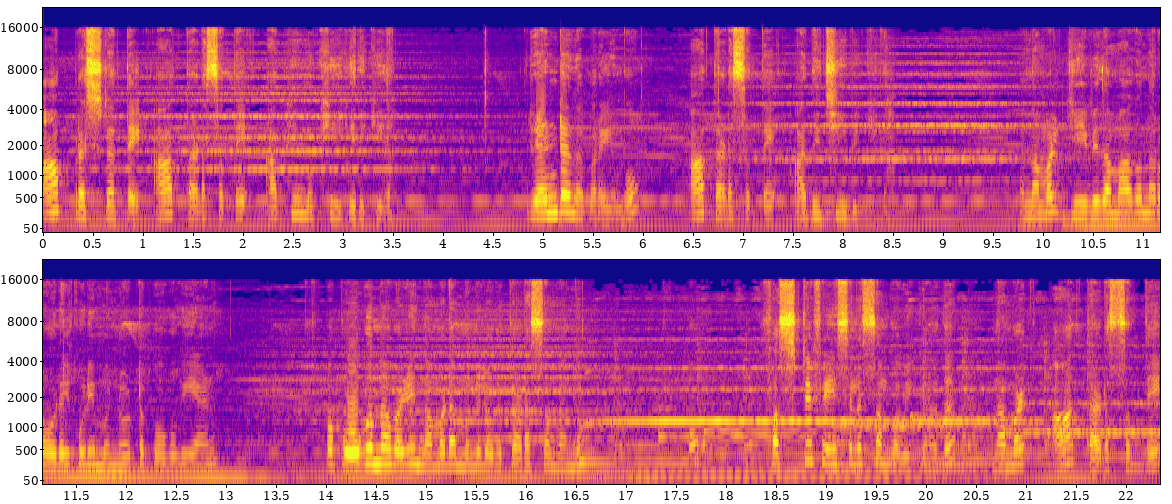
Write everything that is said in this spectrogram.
ആ പ്രശ്നത്തെ ആ തടസ്സത്തെ അഭിമുഖീകരിക്കുക. രണ്ടെന്ന് പറയുമ്പോൾ ആ തടസ്സത്തെ അതിജീവിക്കുക. നമ്മൾ ജീവിതമാകുന്ന റോഡിൽ കൂടി മുന്നോട്ട് പോകുകയാണ്. അപ്പോൾ പോകുന്ന വഴി നമ്മുടെ മുന്നിൽ ഒരു തടസ്സം വന്നു. അപ്പോൾ ഫസ്റ്റ് ഫേസിൽ സംഭവിക്കുന്നത് നമ്മൾ ആ തടസ്സത്തെ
